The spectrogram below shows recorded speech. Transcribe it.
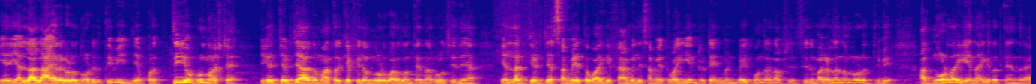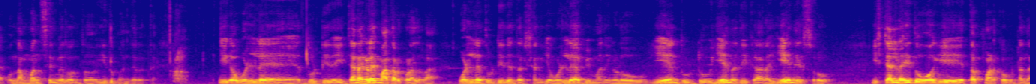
ಏನು ಎಲ್ಲ ಲಾಯರ್ಗಳು ನೋಡಿರ್ತೀವಿ ಇಂಜಿನಿಯರ್ ಪ್ರತಿಯೊಬ್ಬರೂ ಅಷ್ಟೇ. ಈಗ ಜಡ್ಜ್ ಆದ ಮಾತ್ರಕ್ಕೆ ಫಿಲಮ್ ನೋಡಬಾರ್ದು ಅಂತ ಏನೋ ರೂಲ್ಸ್ ಇದೆಯಾ? ಎಲ್ಲ ಜಡ್ಜಸ್ ಸಮೇತವಾಗಿ ಫ್ಯಾಮಿಲಿ ಸಮೇತವಾಗಿ ಎಂಟರ್ಟೈನ್ಮೆಂಟ್ ಬೇಕು ಅಂದರೆ ನಾವು ಸಿನಿಮಾಗಳನ್ನ ನಾವು ನೋಡಿರ್ತೀವಿ. ಅದು ನೋಡಿದಾಗ ಏನಾಗಿರುತ್ತೆ ಅಂದರೆ ನಮ್ಮ ಮನಸ್ಸಿನ ಮೇಲೆ ಒಂದು ಇದು ಬಂದಿರುತ್ತೆ. ಈಗ ಒಳ್ಳೆ ದುಡ್ಡಿದೆ. ಈ ಜನಗಳೇ ಮಾತಾಡ್ಕೊಳಲ್ವಾ? ಒಳ್ಳೆ ದುಡ್ಡಿದೆ ದರ್ಶನ್ಗೆ, ಒಳ್ಳೆ ಅಭಿಮಾನಿಗಳು, ಏನು ದುಡ್ಡು, ಏನು ಅಧಿಕಾರ, ಏನು ಹೆಸರು? ಇಷ್ಟೆಲ್ಲ ಇದು ಹೋಗಿ ತಪ್ಪು ಮಾಡ್ಕೊಬಿಟ್ಟಲ್ಲ,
